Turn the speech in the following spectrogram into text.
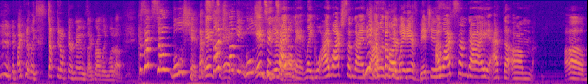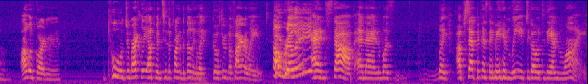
If I could have like stuffed it up their nose, I probably would have. Cause that's so bullshit. That's It's- such fucking bullshit. it's to do. entitlement. Like I watched some guy at Yeah, the Olive Garden. white ass bitches. I watched some guy at the um um Olive Garden pull directly up into the front of the building, like go through the fire lane oh really? and stop, and then was like upset because they made him leave to go to the end of the line.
